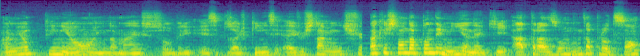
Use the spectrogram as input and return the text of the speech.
A minha opinião, ainda mais sobre esse episódio 15, é justamente a questão da pandemia, né, que atrasou muito a produção.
